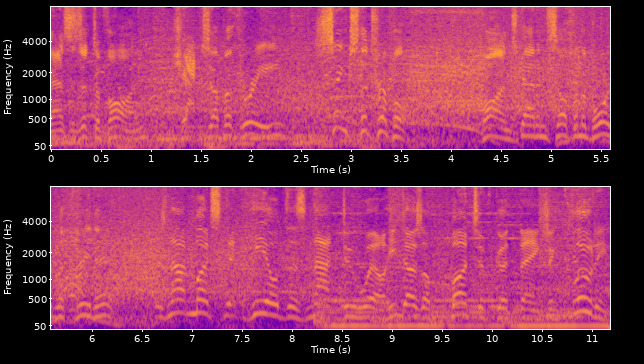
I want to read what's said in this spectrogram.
Passes it to Vaughn. Jacks up a three. Sinks the triple. Vaughn's got himself on the board with three there. There's not much that Hill does not do well. He does a bunch of good things, including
